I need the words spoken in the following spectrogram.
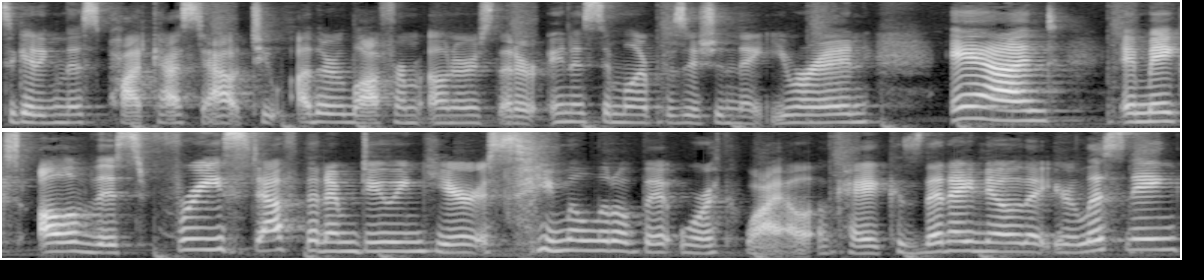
to getting this podcast out to other law firm owners that are in a similar position that you're in. And it makes all of this free stuff that I'm doing here seem a little bit worthwhile, okay? Because then I know that you're listening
